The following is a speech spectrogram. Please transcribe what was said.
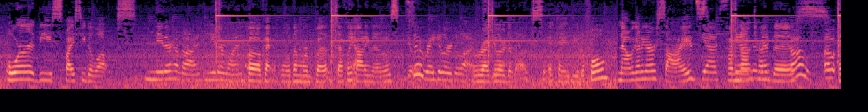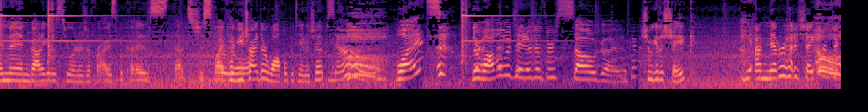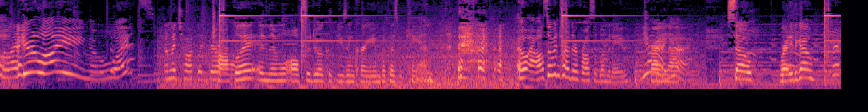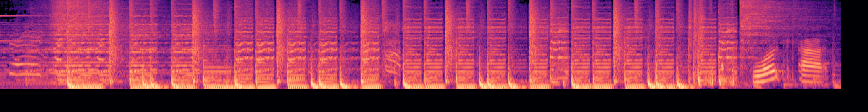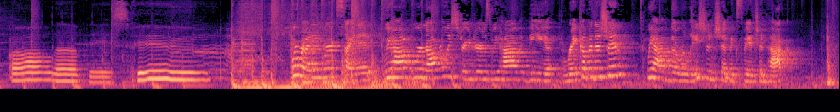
or the spicy deluxe. Neither have I. Neither one. Oh, okay, well then we're definitely adding those. Let's do a regular deluxe. Regular deluxe. Okay, beautiful. Now we gotta get our sides. Yes, Have and not tried this. oh, oh. And then gotta get us two orders of fries because that's just life. A Have you tried their waffle potato chips? No. What? Their waffle potato chips are so good. Okay. Should we get a shake? yeah, I've never had a shake from Chick-fil-A. You're lying. What? I'm a chocolate girl. Chocolate, and then we'll also do a cookies and cream because we can. oh, I also haven't tried their frosted lemonade. Yeah, Trying yeah. So, ready to go. Perfect. Look at all of this food. We're ready, we're excited. We have, we're not really strangers. We have the breakup edition. We have the relationship expansion pack.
